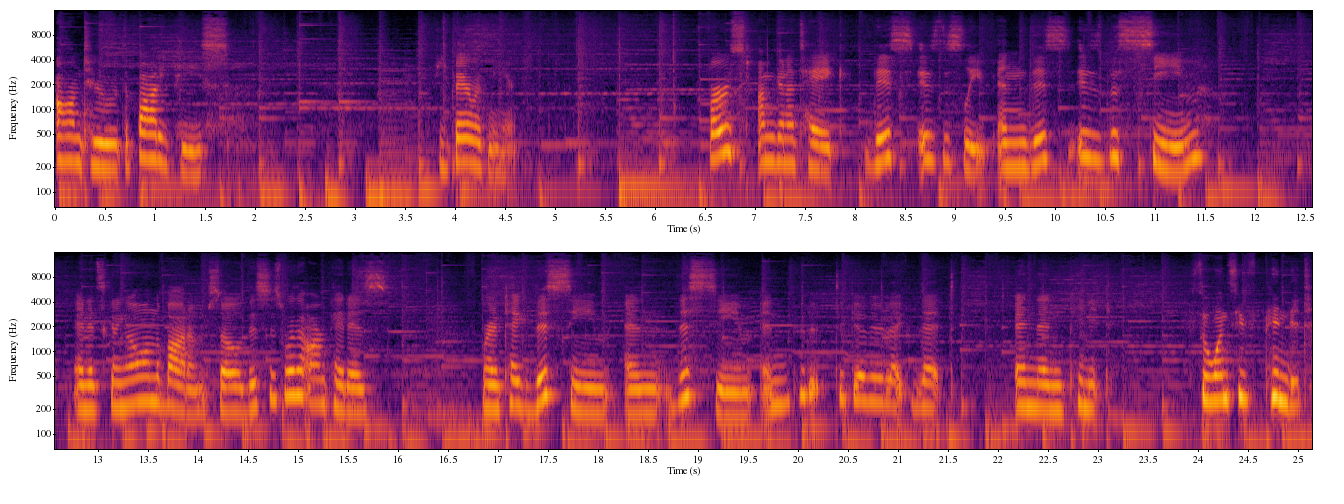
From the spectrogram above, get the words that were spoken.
onto the body piece. Just bear with me here. First, I'm gonna take, this is the sleeve, and this is the seam and it's gonna go on the bottom. So this is where the armpit is. We're gonna take this seam and this seam and put it together like that and then pin it. So once you've pinned it,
